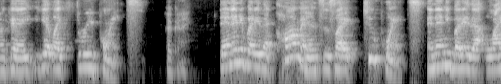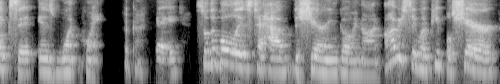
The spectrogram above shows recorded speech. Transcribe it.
Okay. You get like three points. Okay. Then anybody that comments is like two points. And anybody that likes it is one point. Okay. Okay. So the goal is to have the sharing going on. Obviously, when people share,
